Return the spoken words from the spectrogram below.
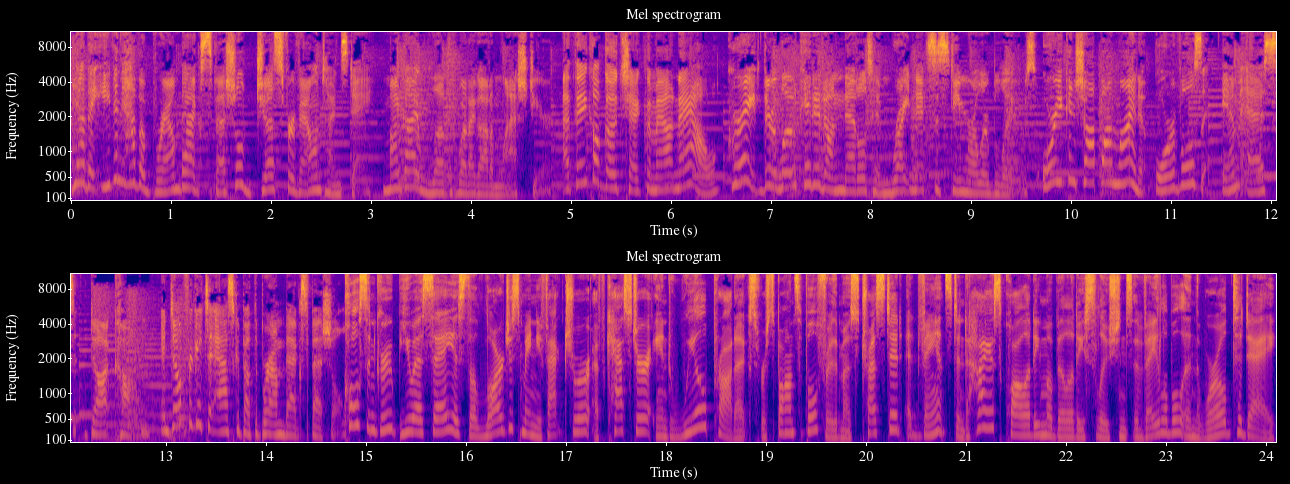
Yeah, they even have a brown bag special just for Valentine's Day. My guy loved what I got him last year. I think I'll go check them out now. Great. They're located on Nettleton, right next to Steamroller Blues. Or you can shop online at orvillesms.com. And don't forget to ask about the brown bag special. Colson Group USA is the largest manufacturer of caster and wheel products responsible for the most trusted, advanced, and highest quality mobility solutions available in the world today.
